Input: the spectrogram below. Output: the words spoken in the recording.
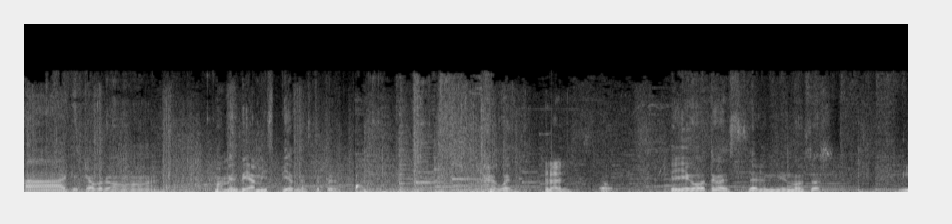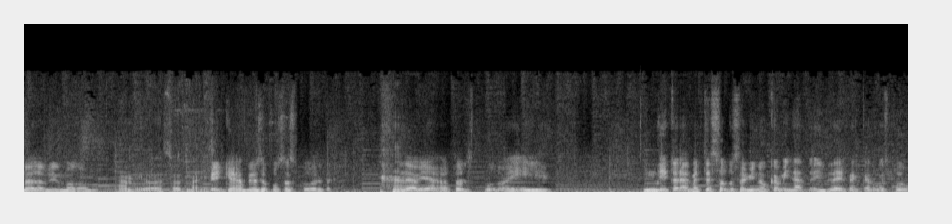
Ah, qué cabrón. Mames, veía mis piernas, qué pedo. Ah, bueno, Gracias. te llegó otro, es de los mismos dos. No es lo mismo, no. Amigo, sos malísimo. Qué rápido se puso escudo el. Le había roto el escudo y literalmente solo se vino caminando y le recargó escudo.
